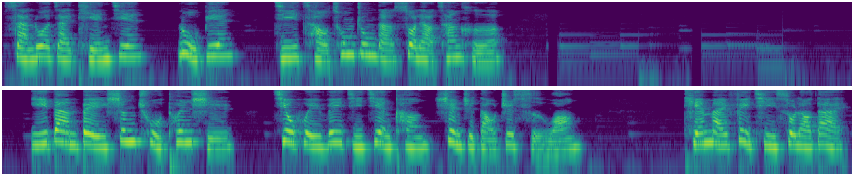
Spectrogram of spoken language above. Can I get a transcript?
散落在田间、路边及草丛中的塑料餐盒，一旦被牲畜吞食，就会危及健康，甚至导致死亡。填埋废弃塑料袋、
